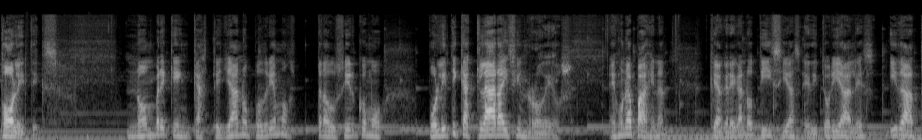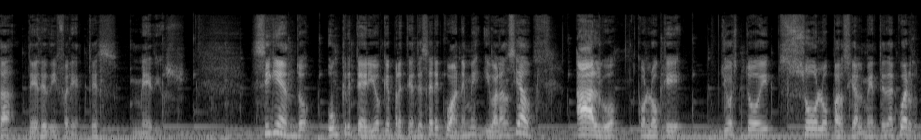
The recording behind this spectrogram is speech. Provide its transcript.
Politics nombre que en castellano podríamos traducir como política clara y sin rodeos. Es una página que agrega noticias, editoriales y data desde diferentes medios, siguiendo un criterio que pretende ser ecuánime y balanceado, algo con lo que yo estoy solo parcialmente de acuerdo,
